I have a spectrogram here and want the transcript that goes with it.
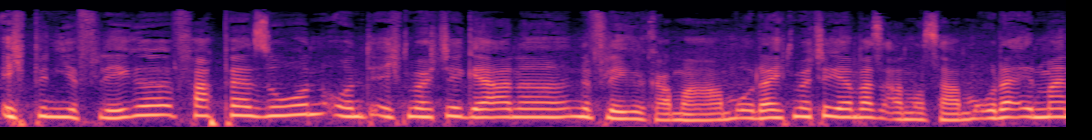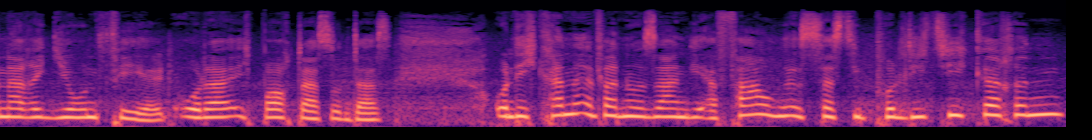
ich bin hier Pflegefachperson und ich möchte gerne eine Pflegekammer haben oder ich möchte gerne was anderes haben oder in meiner Region fehlt oder ich brauche das und das. Und ich kann einfach nur sagen, die Erfahrung ist, dass die Politikerinnen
